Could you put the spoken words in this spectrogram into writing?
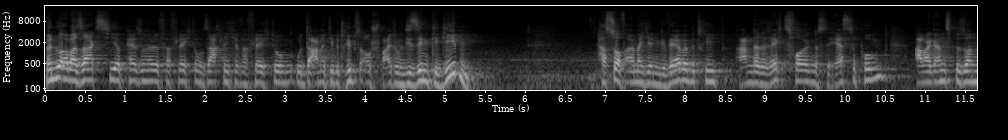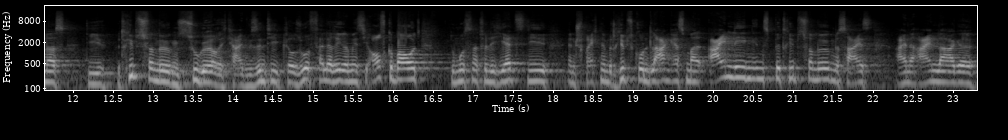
Wenn du aber sagst, hier personelle Verflechtung, sachliche Verflechtung und damit die Betriebsausspaltung, die sind gegeben, hast du auf einmal hier einen Gewerbebetrieb, andere Rechtsfolgen, das ist der erste Punkt, aber ganz besonders die Betriebsvermögenszugehörigkeit. Wie sind die Klausurfälle regelmäßig aufgebaut? Du musst natürlich jetzt die entsprechenden Betriebsgrundlagen erstmal einlegen ins Betriebsvermögen, das heißt eine Einlage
